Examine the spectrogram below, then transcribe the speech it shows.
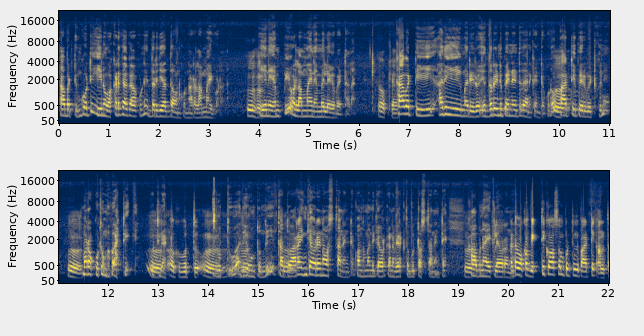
కాబట్టి ఇంకోటి ఈయన ఒక్కడిగా కాకుండా ఇద్దరు చేద్దాం అనుకున్నారు వాళ్ళ అమ్మాయి కూడా. ఈయన ఎంపీ వాళ్ళ అమ్మాయిని ఎమ్మెల్యేగా పెట్టాలని ఓకే కాబట్టి అది మరి ఇద్దరు ఇండిపెండెంట్ దానికంటే కూడా పార్టీ పేరు పెట్టుకుని మరొక కుటుంబ పార్టీ గుర్తు. గుర్తు అది ఉంటుంది. తద్వారా ఇంకెవరైనా వస్తానంటే కొంతమందికి ఎవరికైనా విరక్తి పుట్టి వస్తానంటే కాపు నాయకులు ఎవరన్నా. అంటే ఒక వ్యక్తి కోసం పుట్టిన పార్టీకి అంత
